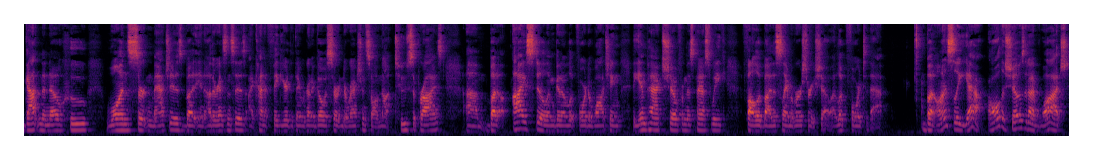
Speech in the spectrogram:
gotten to know who won certain matches, but in other instances, I kind of figured that they were going to go a certain direction, so I'm not too surprised. Um, but I still am going to look forward to watching the Impact show from this past week, followed by the Slammiversary show. I look forward to that. But honestly, yeah, all the shows that I've watched,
